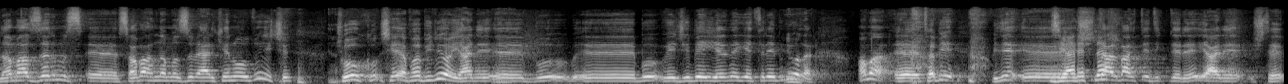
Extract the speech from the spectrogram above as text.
namazlarımız e, sabah namazı ve erken olduğu için çoğu şey yapabiliyor. Yani e, bu e, bu vecibeyi yerine getirebiliyorlar. Ama e, tabii bir de e, Ziyaretler- dedikleri yani işte e,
